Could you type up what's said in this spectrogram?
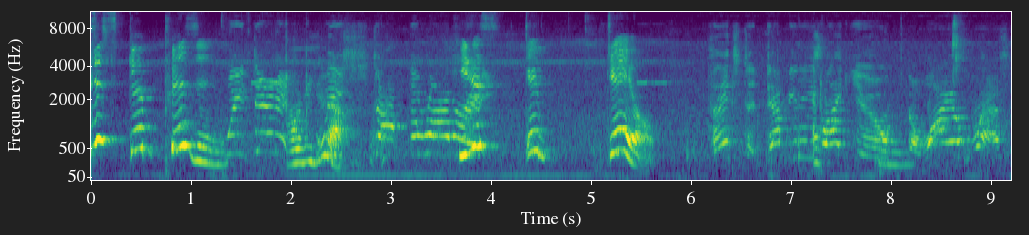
just escaped prison. We did it. How did he do that? stopped the He just escaped jail. Thanks to deputies like you, the Wild West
